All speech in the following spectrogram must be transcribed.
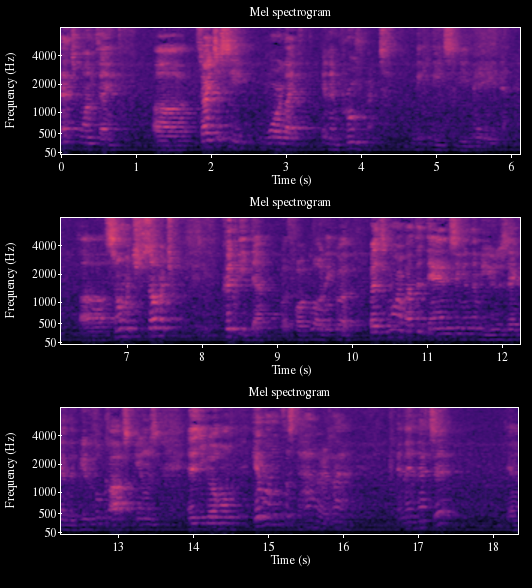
That's one thing. Uh, So I just see more like an improvement needs to be made. Uh, So much, so much could be done with folkloric, uh, but it's more about the dancing and the music and the beautiful costumes. And you go home, get one of those dollars, huh? and then that's it. Yeah,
